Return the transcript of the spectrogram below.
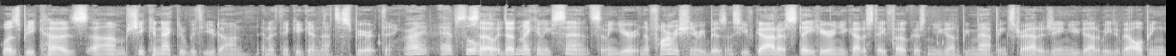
was because um, she connected with you, Don. And I think, again, that's a spirit thing. right, absolutely. So it doesn't make any sense. I mean, you're in the farm machinery business. You've got to stay here and you've got to stay focused and you've got to be mapping strategy and you've got to be developing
